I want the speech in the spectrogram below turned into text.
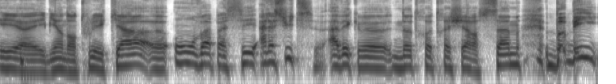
et, euh, bien, dans tous les cas, euh, on va passer à la suite avec euh, notre très cher Sam Bobby,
